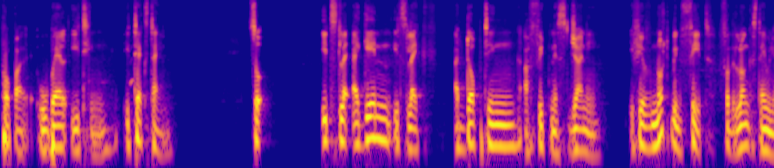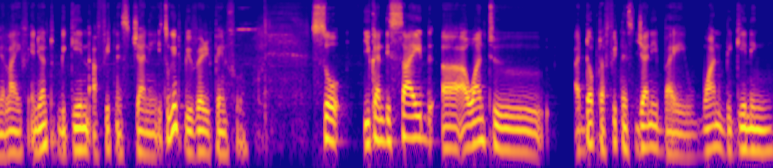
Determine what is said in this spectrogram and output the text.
proper well eating, it takes time. It's like again, it's like adopting a fitness journey. If you've not been fit for the longest time in your life and you want to begin a fitness journey, it's going to be very painful. So you can decide, uh, I want to adopt a fitness journey by one beginning,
